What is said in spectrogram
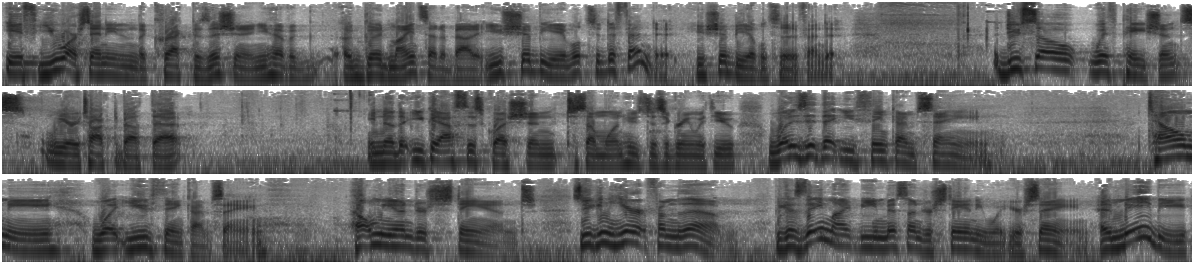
if you are standing in the correct position and you have a, a, good mindset about it, you should be able to defend it. You should be able to defend it. Do so with patience. We already talked about that. You know that you could ask this question to someone who's disagreeing with you. What is it that you think I'm saying? Tell me what you think I'm saying. Help me understand. So you can hear it from them because they might be misunderstanding what you're saying. And maybe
